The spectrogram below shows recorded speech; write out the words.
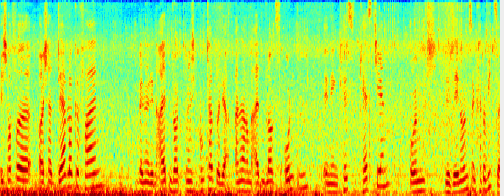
Ich hoffe, euch hat der Vlog gefallen. wenn ihr den alten Blog noch nicht geguckt habt oder die anderen alten Blogs unten in den Kästchen. Und wir sehen uns in Katowice.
